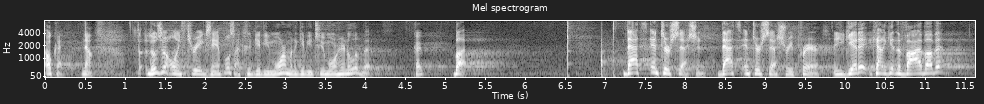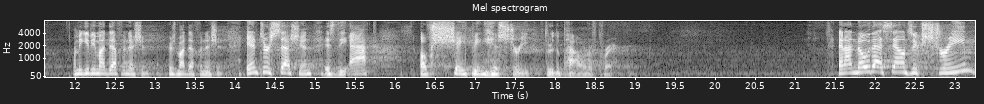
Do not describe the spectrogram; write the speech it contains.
Okay, now, th- those are only three examples. I could give you more. I'm going to give you two more here in a little bit. Okay? But that's intercession. That's intercessory prayer. And you get it? You kind of getting the vibe of it? Let me give you my definition. Here's my definition Intercession is the act of shaping history through the power of prayer. And I know that sounds extreme,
